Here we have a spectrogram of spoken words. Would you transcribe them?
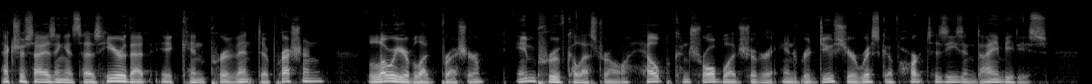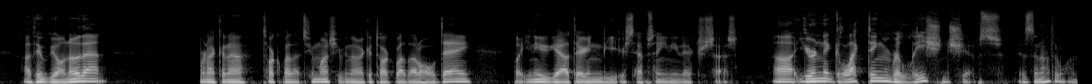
exercising, it says here that it can prevent depression, lower your blood pressure, improve cholesterol, help control blood sugar, and reduce your risk of heart disease and diabetes. I think we all know that. We're not going to talk about that too much, even though I could talk about that all day. But you need to get out there, you need to get your steps in, you need to exercise. Uh, you're neglecting relationships is another one.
